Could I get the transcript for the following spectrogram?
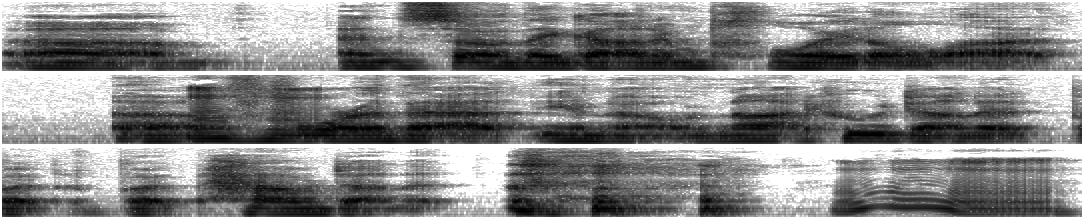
Um, and so they got employed a lot uh, mm-hmm. for that. You know, not who done it, but but how done it. mm,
